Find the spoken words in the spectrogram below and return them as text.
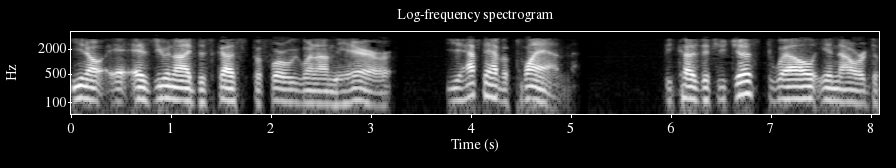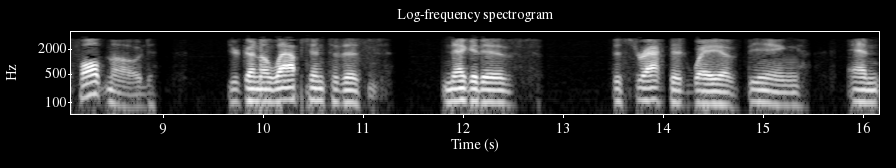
you know, as you and I discussed before we went on the air, you have to have a plan. Because if you just dwell in our default mode, you're going to lapse into this negative, distracted way of being. And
